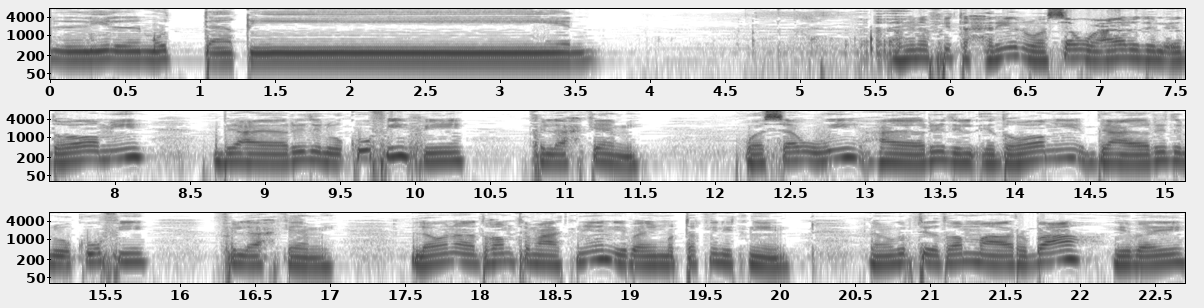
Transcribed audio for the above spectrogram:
للمتقين. هنا في تحرير وسو عارض الإضغام بعارض الوقوف في في الأحكام. وسوي عارض الإضغام بعارض الوقوف في الأحكام. لو أنا أضغمت مع اتنين يبقى المتقين اتنين. لو جبت الإضغام مع أربعة يبقى إيه؟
